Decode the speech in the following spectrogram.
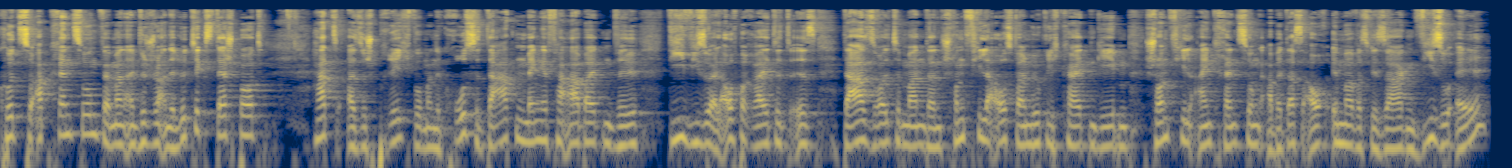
Kurz zur Abgrenzung, wenn man ein Visual Analytics Dashboard hat, also sprich, wo man eine große Datenmenge verarbeiten will, die visuell aufbereitet ist, da sollte man dann schon viele Auswahlmöglichkeiten geben, schon viel Eingrenzung, aber das auch immer, was wir sagen, visuell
